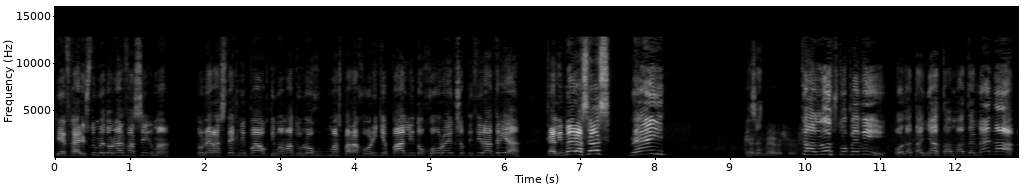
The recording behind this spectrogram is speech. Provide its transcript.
Και ευχαριστούμε τον ΑΣ, τον εραστέχνη Πάοκ, τη μαμά του λόγου που μας παραχωρεί και πάλι το χώρο έξω από τη θύρα 3. Καλημέρα σας! Ναι! Καλημέρα σας. Καλώς το παιδί! Όλα τα νιάτα μαζεμένα!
